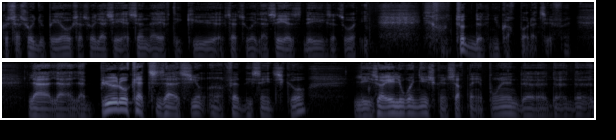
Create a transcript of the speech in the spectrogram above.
que ce soit l'UPA, que ce soit la CSN, la FTQ, que ce soit la CSD, que ce soit... Ils sont tous devenus corporatifs. Hein. La, la, bureaucratisation, en fait, des syndicats les a éloignés jusqu'à un certain point de, de, de,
